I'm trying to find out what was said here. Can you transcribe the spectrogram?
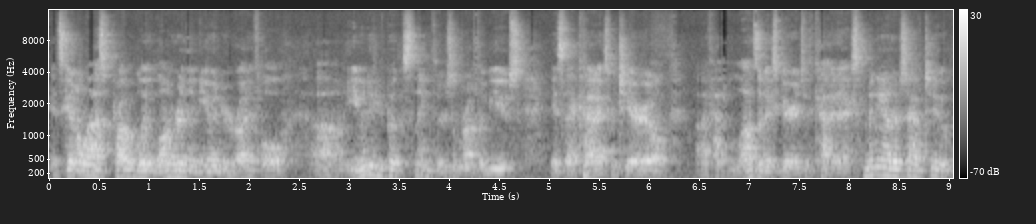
it's going to last probably longer than you and your rifle. Um, even if you put this thing through some rough abuse, it's that Kydex material. I've had lots of experience with Kydex, many others have too.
